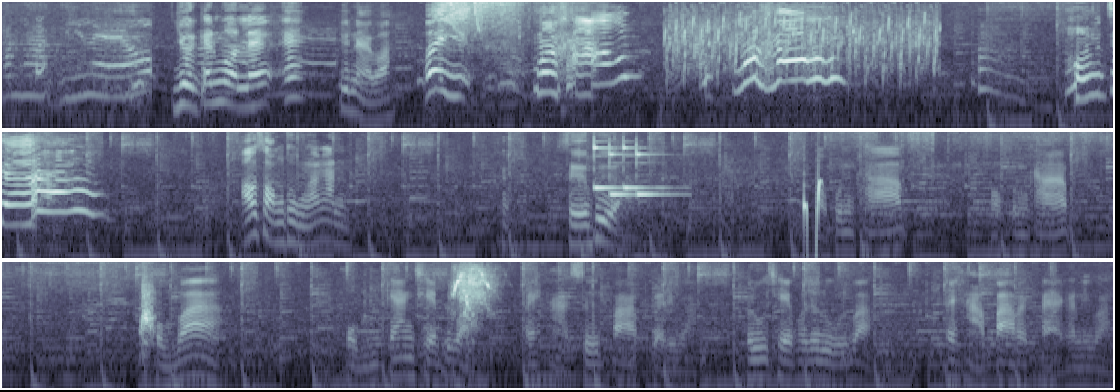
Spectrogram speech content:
ขนาดนี้แล้ว หยุดกันหมดเลยเอ๊ะอยู่ไหนวะเฮ้ยมะขามมะขามผมเจอแล้วเอาสองถุงแล้วกัน ซื้อเผื่อขอบคุณครับขอบคุณครับ ผมว่าผมแกล้งเชฟดีกว่า ไปหาซื้อปลาเผื่อดีกว่าไม่รู้เชฟเขาจะรู้หรือเปล่าไปหาปลาแปลกๆกันดีกว่า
